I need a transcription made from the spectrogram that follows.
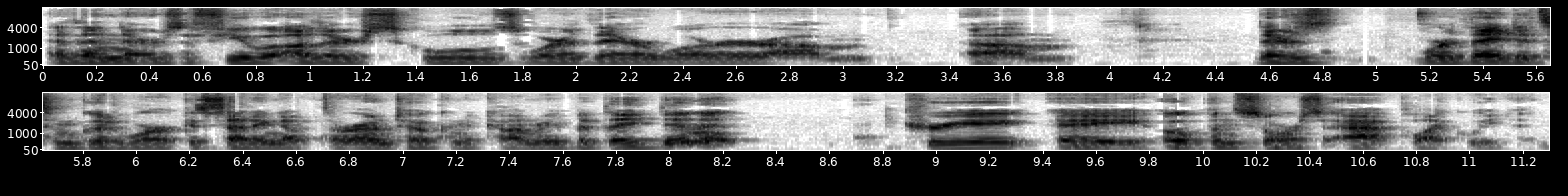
And then there's a few other schools where there were, um, um, there's where they did some good work of setting up their own token economy, but they didn't create a open source app like we did.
